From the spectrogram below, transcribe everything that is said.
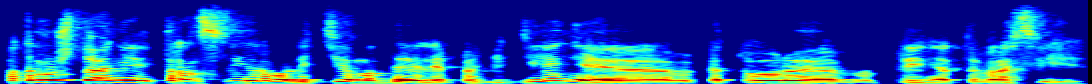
Потому что они транслировали те модели поведения, которые приняты в России.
